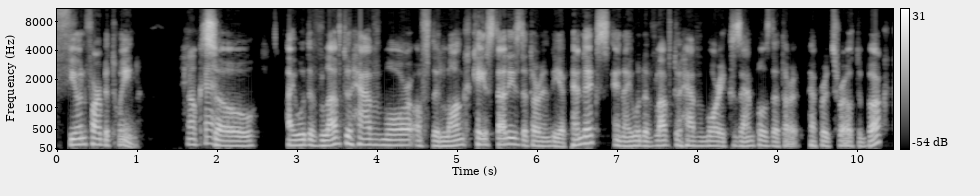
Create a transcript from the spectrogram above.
few and far between. Okay. So I would have loved to have more of the long case studies that are in the appendix, and I would have loved to have more examples that are peppered throughout the book.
